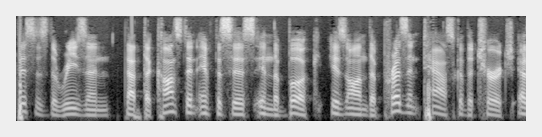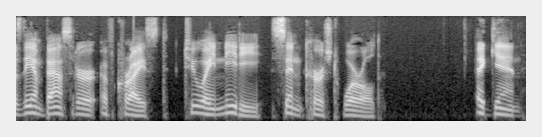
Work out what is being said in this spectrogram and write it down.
This is the reason that the constant emphasis in the book is on the present task of the Church as the ambassador of Christ to a needy, sin cursed world. Again,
